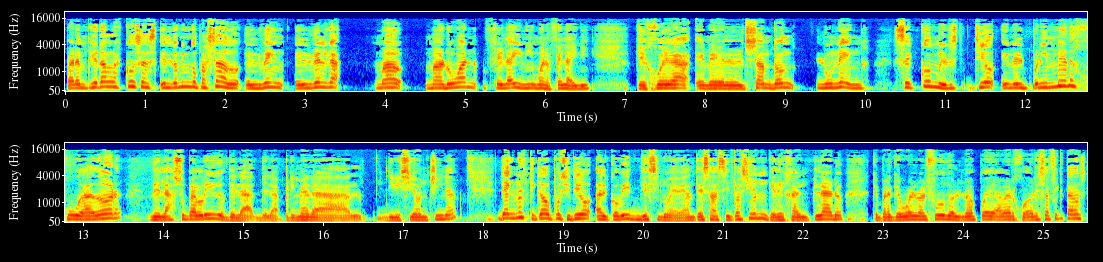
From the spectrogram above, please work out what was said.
Para empeorar las cosas, el domingo pasado, el, el belga Marwan Fellaini, bueno, Fellaini, que juega en el Shandong Luneng, se convirtió en el primer jugador de la Super League, de la, de la primera división china, diagnosticado positivo al COVID-19. Ante esa situación que deja en claro que para que vuelva al fútbol no puede haber jugadores afectados,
